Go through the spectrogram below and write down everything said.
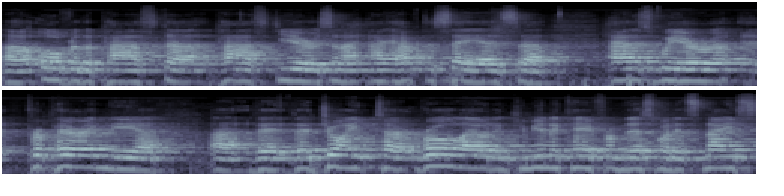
uh, over the past uh, past years, and I, I, have to say, as uh, as we're preparing the, the, the joint rollout and communique from this, when it's nice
